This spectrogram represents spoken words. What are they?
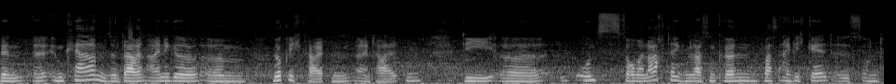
Denn äh, im Kern sind darin einige ähm, Möglichkeiten enthalten, die äh, uns darüber nachdenken lassen können, was eigentlich Geld ist und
